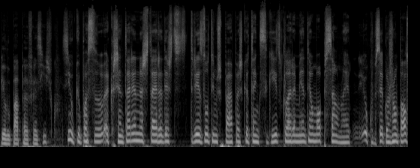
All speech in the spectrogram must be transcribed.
pelo Papa Francisco. Sim, o que eu posso acrescentar é na esteira destes três últimos Papas que eu tenho seguido, claramente é uma opção, não é? Eu comecei com João Paulo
